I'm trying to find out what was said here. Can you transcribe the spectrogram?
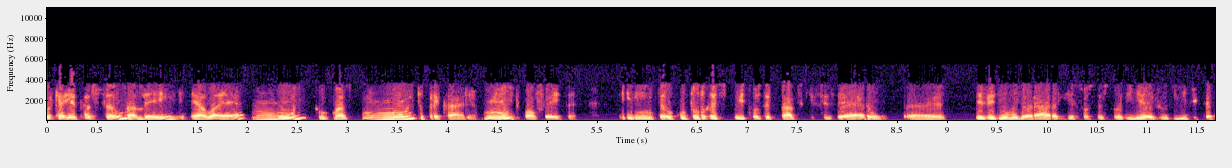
porque a redação da lei, ela é muito, mas muito precária, muito mal feita. Então, com todo respeito aos deputados que fizeram, é, deveriam melhorar a sua assessoria jurídica,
